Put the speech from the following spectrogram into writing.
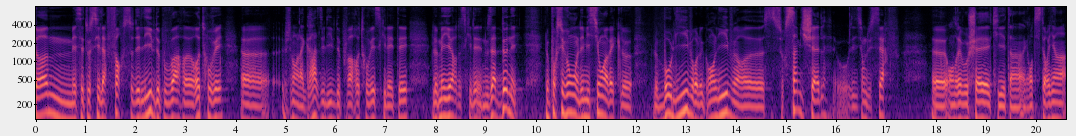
homme, mais c'est aussi la force des livres de pouvoir euh, retrouver euh, justement la grâce du livre, de pouvoir retrouver ce qu'il a été, le meilleur de ce qu'il nous a donné. Nous poursuivons l'émission avec le, le, beau livre, le grand livre sur Saint-Michel aux éditions du Cerf euh, André Vauchet, qui est un, grand historien,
